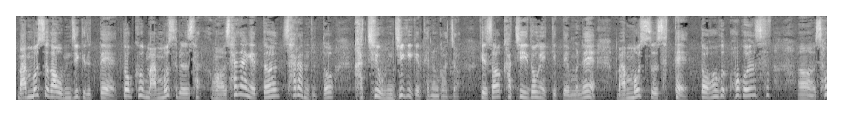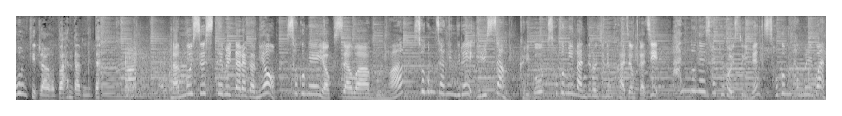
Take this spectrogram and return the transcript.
맘모스가 움직일 때 또 그 맘모스를 사, 어, 사냥했던 사람들도 같이 움직이게 되는 거죠. 그래서 같이 이동했기 때문에 맘모스 스텝 또 혹은, 스- 어, 소금길이라고도 한답니다. 맘모스 스텝을 따라가며 소금의 역사와 문화, 소금 장인들의 일상, 그리고 소금이 만들어지는 과정까지 한눈에 살펴볼 수 있는 소금 박물관.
